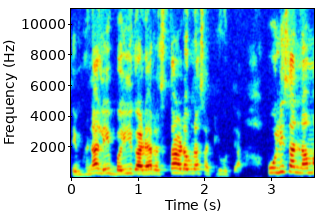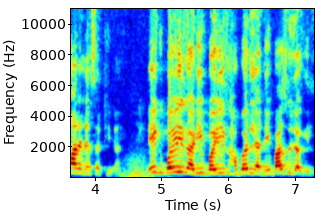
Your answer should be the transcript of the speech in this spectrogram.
ते म्हणाले बैलगाड्या रस्ता अडवण्यासाठी होत्या. पोलिसांना मारण्यासाठी नाही. एक बैलगाडी बैल घाबरल्याने बाजूला गेली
